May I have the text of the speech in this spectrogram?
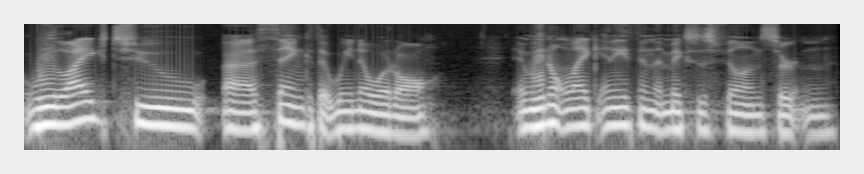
We like to uh, think that we know it all, and we don't like anything that makes us feel uncertain.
